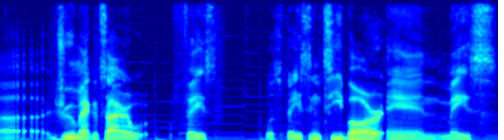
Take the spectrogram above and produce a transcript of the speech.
Uh, Drew McIntyre faced was facing T Bar and Mace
